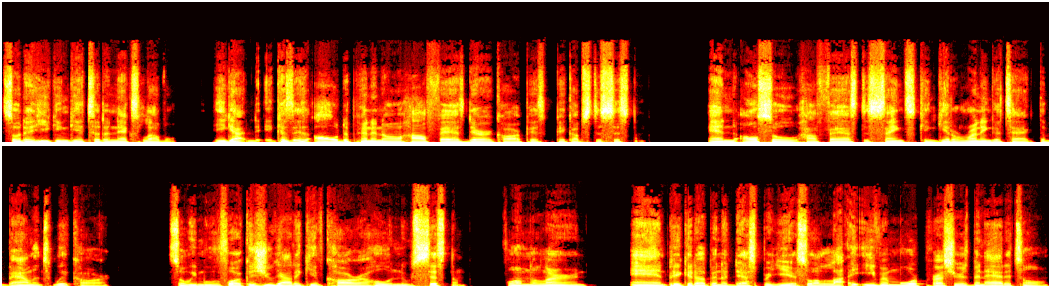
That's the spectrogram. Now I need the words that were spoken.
so that he can get to the next level. He got because it's all depending on how fast Derek Carr pick, pick up the system and also how fast the Saints can get a running attack to balance with Carr. So we move forward because you got to give Carr a whole new system for him to learn and pick it up in a desperate year. So a lot, even more pressure has been added to him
